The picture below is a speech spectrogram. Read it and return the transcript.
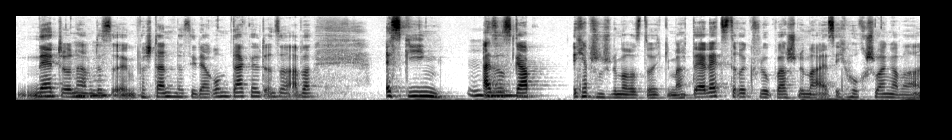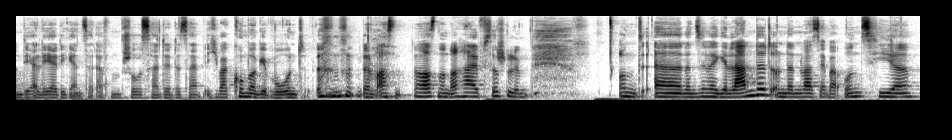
nett und haben das verstanden, dass sie da rumdackelt und so, aber es ging. Also es gab, ich habe schon Schlimmeres durchgemacht. Der letzte Rückflug war schlimmer, als ich hochschwanger war und die Alea die ganze Zeit auf dem Schoß hatte. Deshalb, ich war Kummer gewohnt. dann war es nur noch halb so schlimm. Und äh, dann sind wir gelandet und dann war es ja bei uns hier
